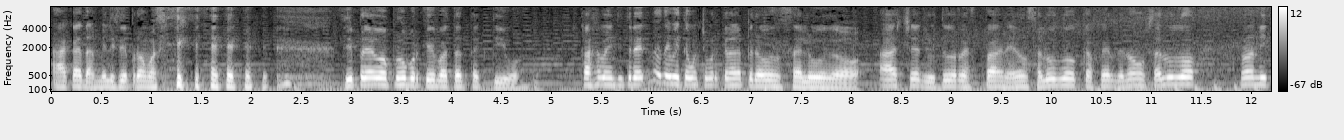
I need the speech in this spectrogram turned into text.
Acá también le hice promo, Siempre hago promo porque es bastante activo. Café 23, no te viste mucho por el canal, pero un saludo. Asher, YouTube Respanner, un saludo. Café de nuevo, un saludo. Ronix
